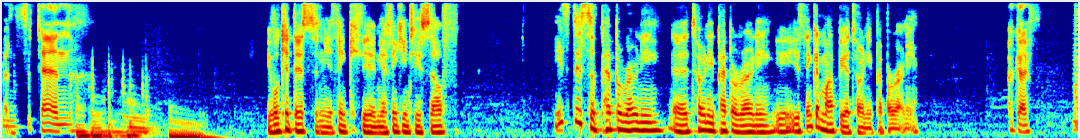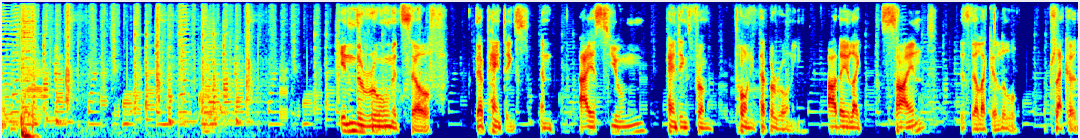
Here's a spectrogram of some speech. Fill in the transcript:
That's a 10. You look at this and you think, and you're thinking to yourself, is this a pepperoni, uh, Tony Pepperoni? You, you think it might be a Tony Pepperoni. Okay. In the room itself, there are paintings, and I assume paintings from Tony Pepperoni. Are they like signed? Is there like a little placard?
